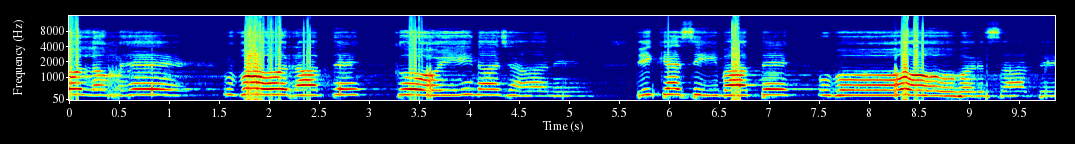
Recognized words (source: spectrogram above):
लम्हे वो रातें कोई ना जाने थी कैसी बातें वो बरसातें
